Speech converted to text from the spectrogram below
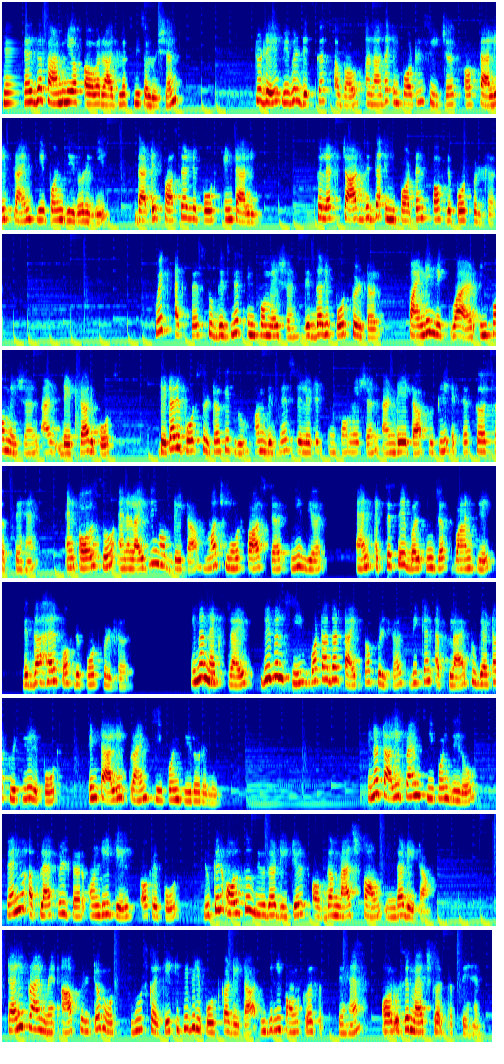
Here is the family of our Rajlakshmi Solutions. Today, we will discuss about another important feature of Tally Prime 3.0 release, that is faster reports in Tally. So let's start with the importance of report filter. Quick access to business information with the report filter, finding required information and data reports. Data reports filter के through हम business related information and data quickly access कर सकते हैं and also analyzing of data much more faster, easier and accessible in just one click with the help of report filter. In the next slide, we will see what are the types of filters we can apply to get a quickly report in Tally Prime 3.0 release. In a Tally Prime 3.0, when you apply filter on details of report, you can also view the details of the match found in the data. Tally Prime में आप filter mode use करके किसी भी report का data easily found कर सकते हैं और उसे मैच कर सकते हैं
